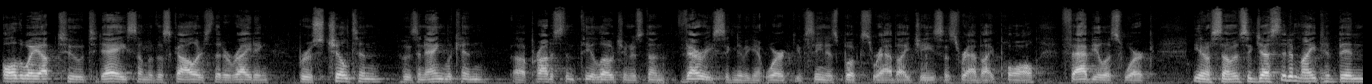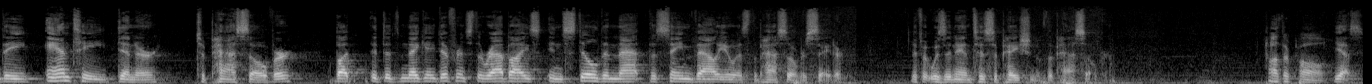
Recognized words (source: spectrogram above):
All the way up to today, some of the scholars that are writing, Bruce Chilton, who's an Anglican uh, Protestant theologian who's done very significant work. You've seen his books, Rabbi Jesus, Rabbi Paul, fabulous work. You know, some have suggested it might have been the anti dinner to Passover but it didn't make any difference. The rabbis instilled in that the same value as the Passover Seder, if it was in anticipation of the Passover. Father Paul. Yes.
